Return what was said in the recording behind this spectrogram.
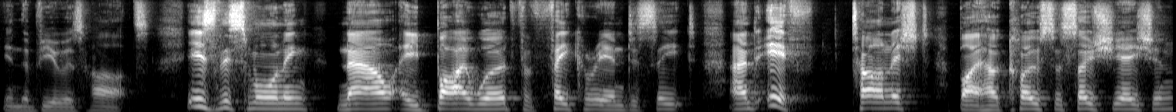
in the viewer's hearts? Is this morning now a byword for fakery and deceit? And if, tarnished by her close association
